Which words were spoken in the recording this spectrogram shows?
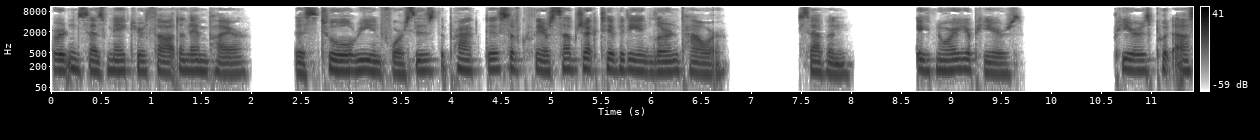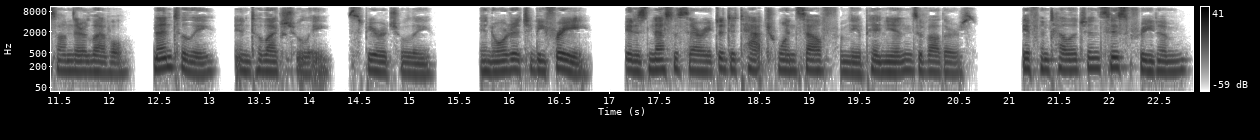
Burton says make your thought an empire. This tool reinforces the practice of clear subjectivity and learn power. 7. Ignore your peers. Peers put us on their level, mentally, intellectually, spiritually. In order to be free, it is necessary to detach oneself from the opinions of others. If intelligence is freedom,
